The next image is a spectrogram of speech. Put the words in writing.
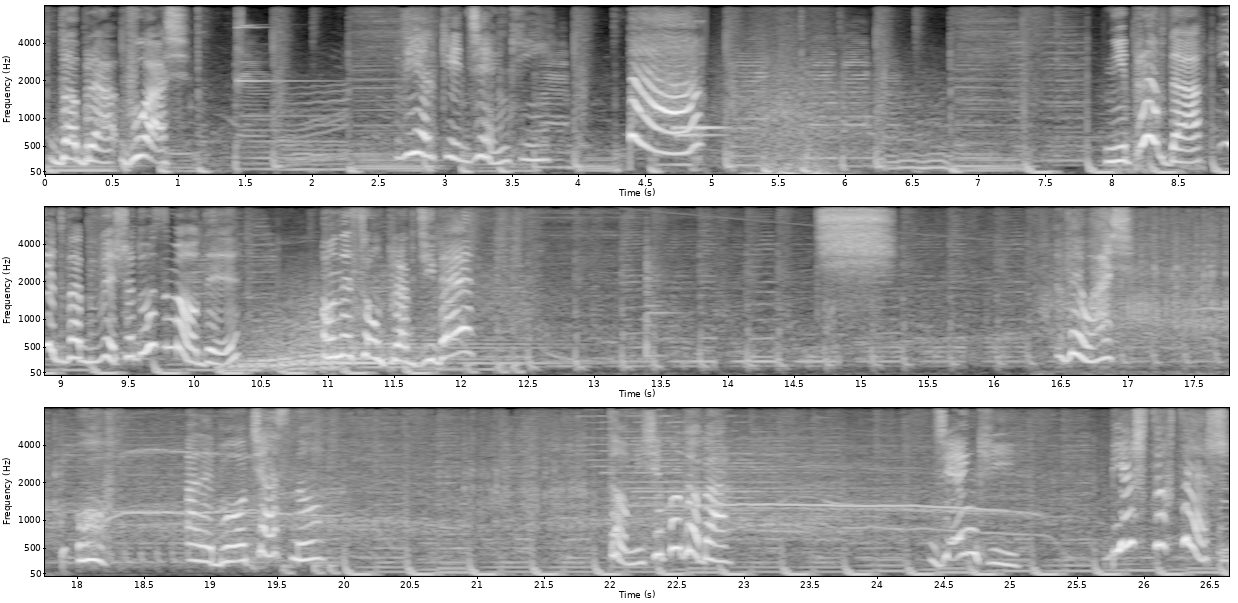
Dobra, właś. Wielkie dzięki. Pa! Nieprawda, jedwab wyszedł z mody. One są prawdziwe? Cii. Wyłaś. Uff, ale było ciasno. To mi się podoba. Dzięki. Bierz co chcesz.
